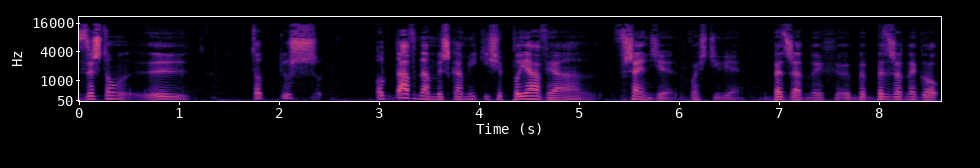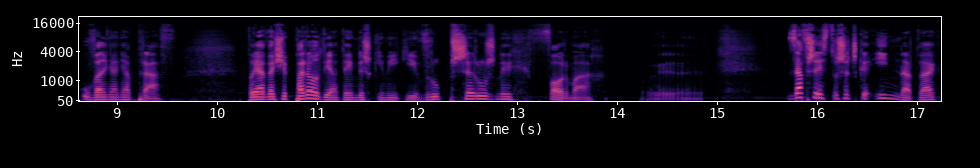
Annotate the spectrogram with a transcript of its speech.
Zresztą yy, to już od dawna myszka Miki się pojawia wszędzie właściwie, bez, żadnych, bez żadnego uwalniania praw. Pojawia się parodia tej myszki Miki w przeróżnych formach. Yy, zawsze jest troszeczkę inna, tak?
